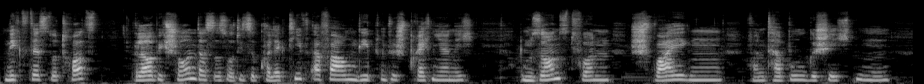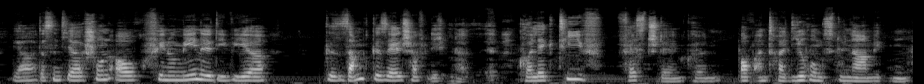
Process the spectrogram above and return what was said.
Nichtsdestotrotz glaube ich schon, dass es so diese Kollektiverfahrung gibt und wir sprechen ja nicht umsonst von Schweigen, von Tabugeschichten, ja, das sind ja schon auch Phänomene, die wir gesamtgesellschaftlich oder äh, kollektiv feststellen können, auch an Tradierungsdynamiken.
